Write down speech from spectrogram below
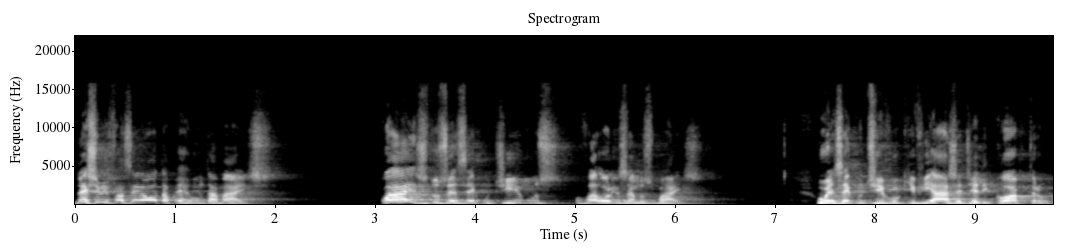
Deixe-me fazer outra pergunta a mais. Quais dos executivos valorizamos mais? O executivo que viaja de helicóptero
